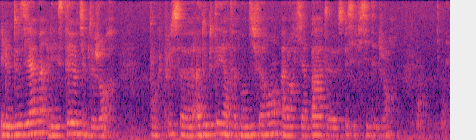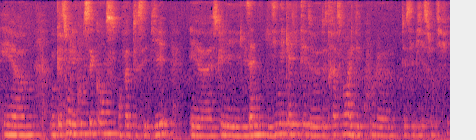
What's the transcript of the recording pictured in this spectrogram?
Et le deuxième, les stéréotypes de genre, donc plus euh, adopter un traitement différent alors qu'il n'y a pas de spécificité de genre. Et donc quelles sont les conséquences en fait de ces biais? Et euh, est-ce que les, inégalités de, traitement, elles découlent euh, de ces biais scientifiques?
